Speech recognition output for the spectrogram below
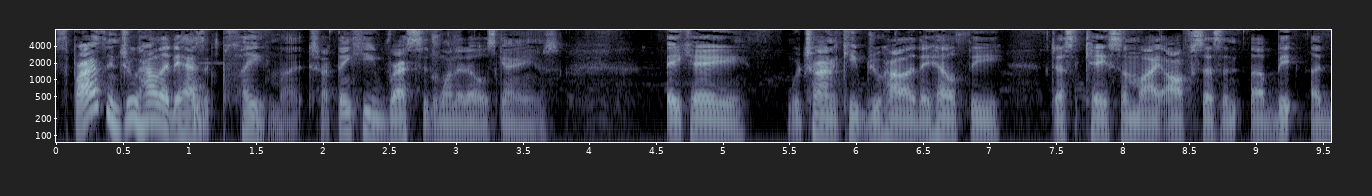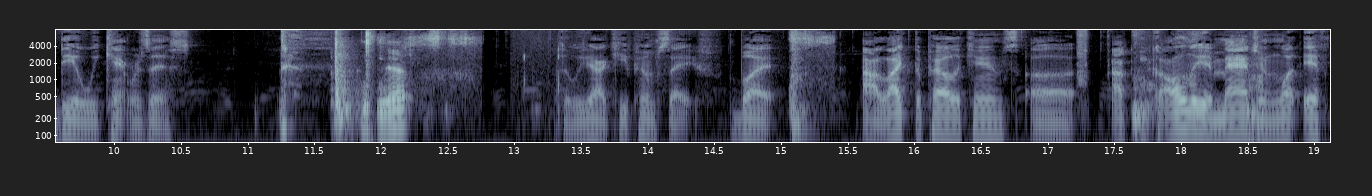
surprising Jrue Holiday hasn't played much. I think he rested one of those games. AKA we're trying to keep Jrue Holiday healthy just in case somebody offers us a, a, a deal we can't resist. yep. So we gotta keep him safe. But I like the Pelicans. Uh, I, you can only imagine what if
